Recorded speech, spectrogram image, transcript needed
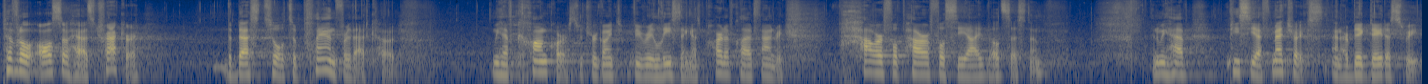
Pivotal also has Tracker, the best tool to plan for that code. We have Concourse, which we're going to be releasing as part of Cloud Foundry. Powerful, powerful CI build system. And we have PCF metrics and our big data suite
